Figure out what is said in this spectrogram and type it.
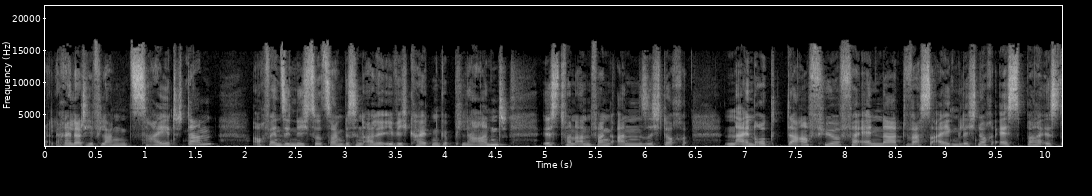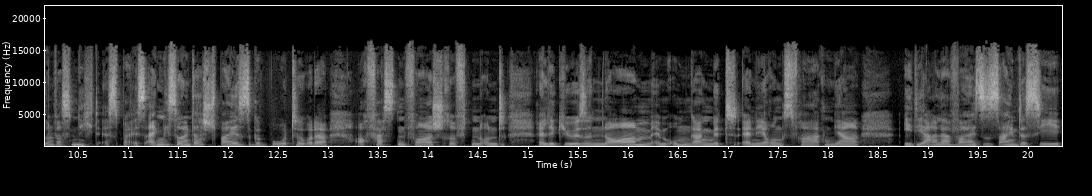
relativ langen Zeit dann, auch wenn sie nicht sozusagen bis in alle Ewigkeiten geplant ist, von Anfang an sich doch ein Eindruck dafür verändert, was eigentlich noch essbar ist und was nicht essbar ist. Eigentlich sollen das Speisegebote oder auch Fastenvorschriften und religiöse Normen im Umgang mit Ernährungsfragen ja idealerweise sein, dass sie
